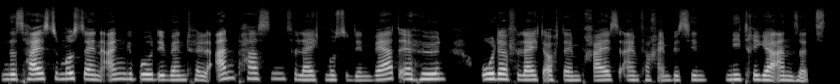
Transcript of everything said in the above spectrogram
Und das heißt, du musst dein Angebot eventuell anpassen, vielleicht musst du den Wert erhöhen oder vielleicht auch deinen Preis einfach ein bisschen niedriger ansetzen.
